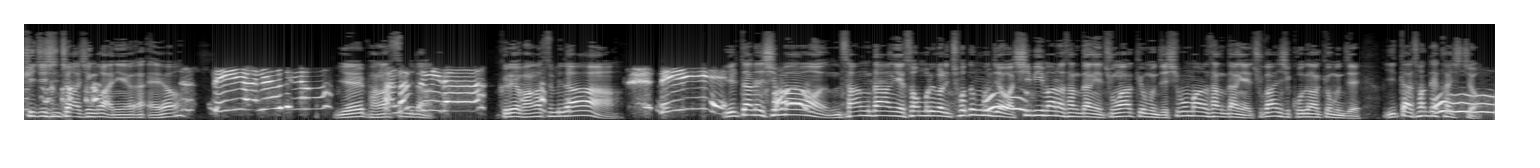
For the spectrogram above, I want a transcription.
퀴즈 신청하신 거 아니에요? 네, 안녕하세요. 예, 반갑습니다. 반갑습니다. 그래요, 반갑습니다. 네. 일단은 10만 원 상당의 선물이 걸린 초등 문제와 12만 원 상당의 중학교 문제, 15만 원 상당의 주간식 고등학교 문제 일단 선택하시죠. 오,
